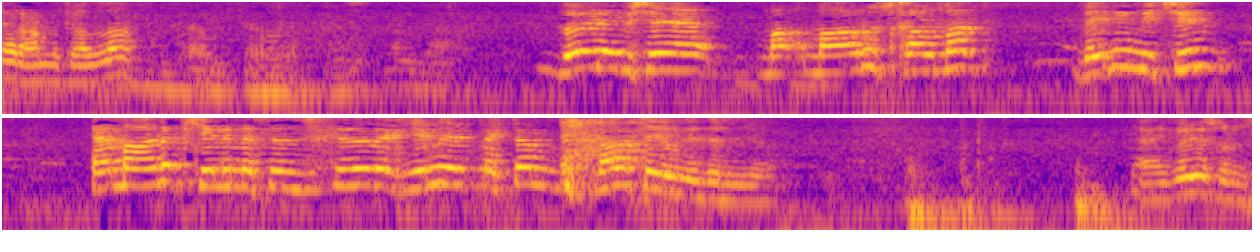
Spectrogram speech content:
yarhamdülillah. Böyle bir şeye ma maruz kalmak benim için emanet kelimesini zikrederek yemin etmekten daha sevimlidir diyor. Yani görüyorsunuz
